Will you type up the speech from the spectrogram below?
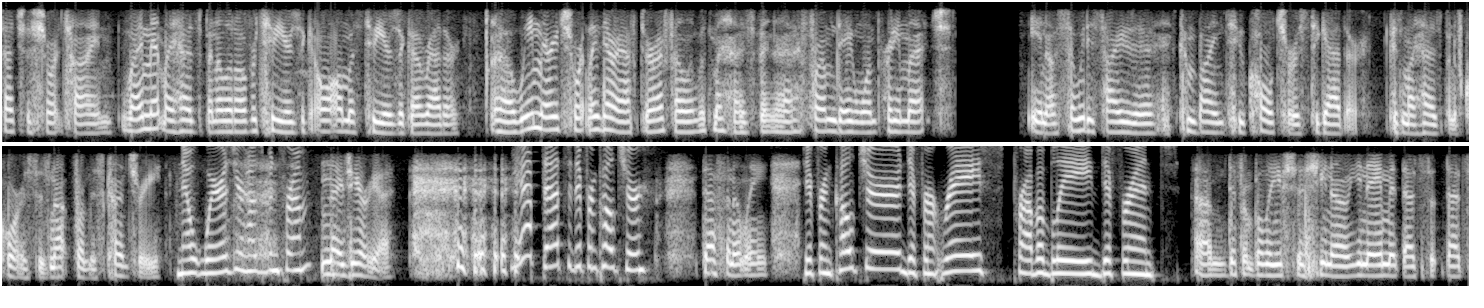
such a short time. When I met my husband a little over two years ago, almost two years ago, rather, uh, we married shortly thereafter. I fell in with my husband uh, from day one, pretty much. You know, so we decided to combine two cultures together because my husband, of course, is not from this country. Now, where is your husband from? Nigeria. yep, that's a different culture definitely. Different culture, different race, probably different. Um, different beliefs, just you know, you name it. That's that's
